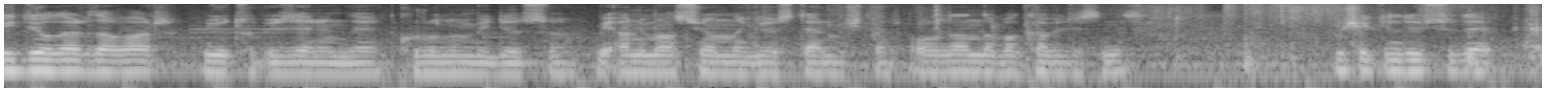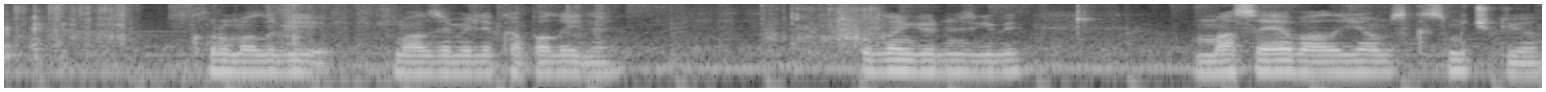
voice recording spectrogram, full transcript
Videoları da var YouTube üzerinde kurulum videosu. Bir animasyonla göstermişler. Oradan da bakabilirsiniz. Bu şekilde üstü de korumalı bir malzemeyle kapalıydı. Buradan gördüğünüz gibi masaya bağlayacağımız kısmı çıkıyor.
